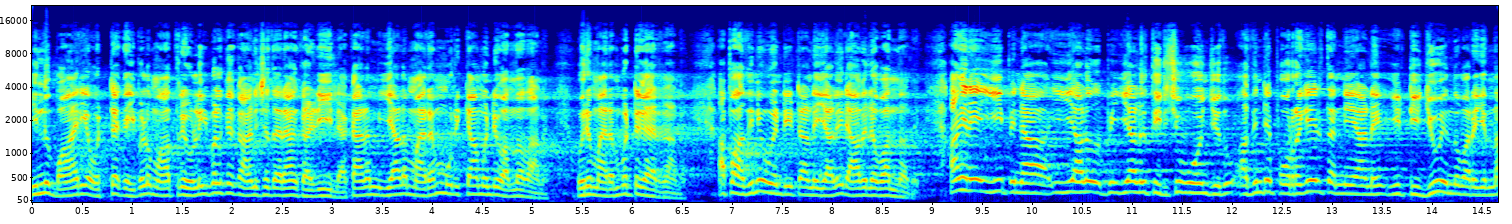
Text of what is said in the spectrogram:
ഇന്ന് ഭാര്യ ഒറ്റ ഇവൾ മാത്രമേ ഉള്ളൂ. ഇവൾക്ക് കാണിച്ചു തരാൻ കഴിയില്ല. കാരണം ഇയാൾ മരം മുറിക്കാൻ വേണ്ടി വന്നതാണ്. ഒരു മരം വെട്ടുകാരനാണ് അപ്പോൾ അതിനു വേണ്ടിയിട്ടാണ് ഇയാൾ രാവിലെ വന്നത്. അങ്ങനെ ഈ പിന്നെ ഇയാൾ ഇയാൾ തിരിച്ചു പോവുകയും ചെയ്തു. അതിന്റെ പുറകെ തന്നെയാണ് ഈ ടിജു എന്ന് പറയുന്ന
